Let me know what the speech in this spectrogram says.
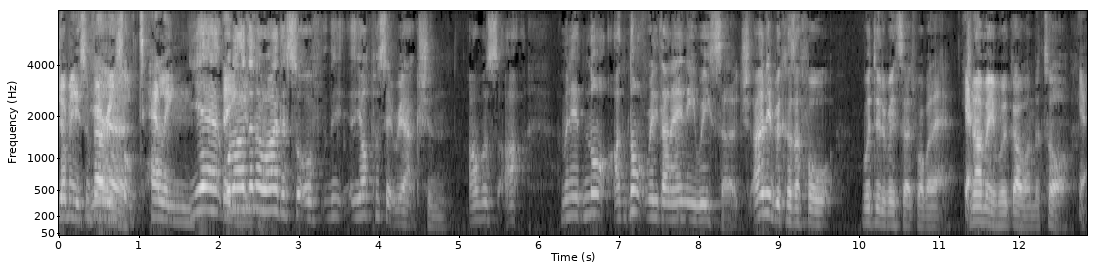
Do you know what I mean? It's a very Yeah. sort of telling. Yeah, thing, well, I don't isn't know. it? I had a sort of the, the opposite reaction. I was, I, I mean, I'd not, I'd not really done any research, only because I thought we'd do the research while we're there. Do Yeah. you know what I mean? We'd go on the tour. Yeah.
